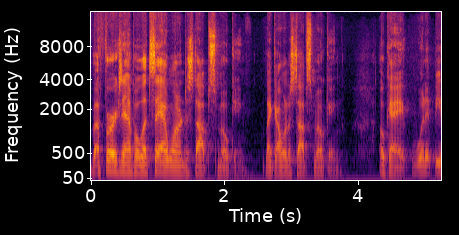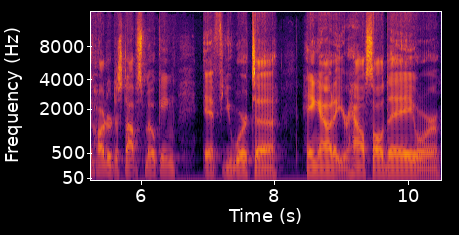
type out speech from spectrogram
but for example, let's say I wanted to stop smoking. Like I want to stop smoking. Okay, would it be harder to stop smoking if you were to hang out at your house all day or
